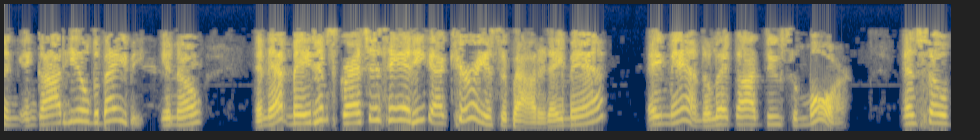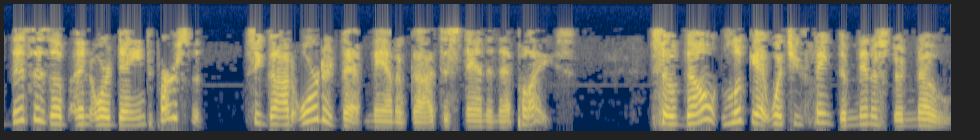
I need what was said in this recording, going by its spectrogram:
and and God healed the baby you know and that made him scratch his head. He got curious about it. Amen. Amen. To let God do some more. And so this is a, an ordained person. See, God ordered that man of God to stand in that place. So don't look at what you think the minister knows.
